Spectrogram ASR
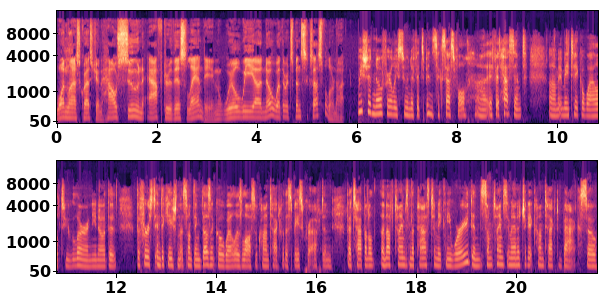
One last question. How soon after this landing will we uh, know whether it's been successful or not? We should know fairly soon if it's been successful. Uh, if it hasn't, um, it may take a while to learn. You know, the the first indication that something doesn't go well is loss of contact with a spacecraft, and that's happened enough times in the past to make me worried. And sometimes they manage to get contact back. So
